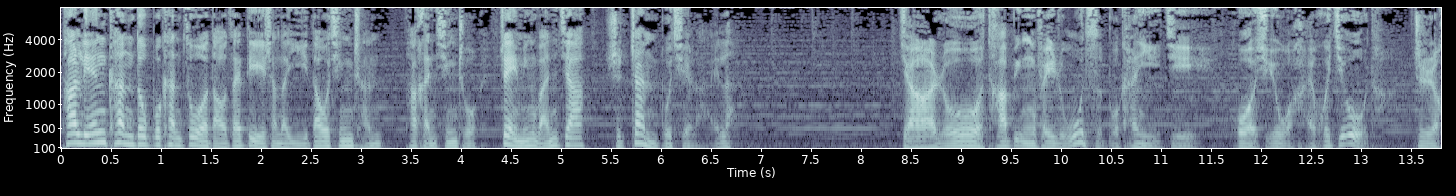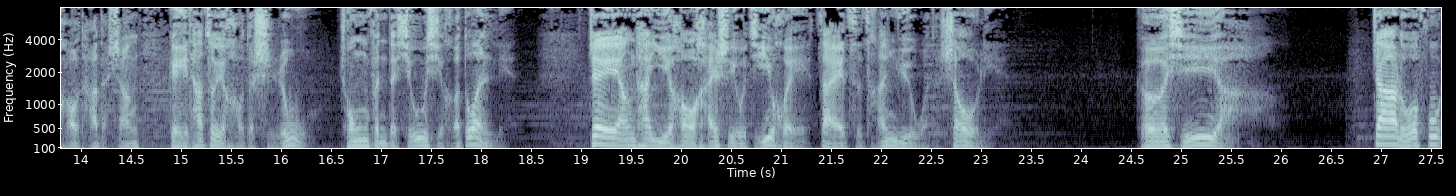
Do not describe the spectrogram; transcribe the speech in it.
他连看都不看坐倒在地上的一刀清晨，他很清楚这名玩家是站不起来了。假如他并非如此不堪一击，或许我还会救他，治好他的伤，给他最好的食物，充分的休息和锻炼，这样他以后还是有机会再次参与我的狩猎。可惜呀，扎罗夫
